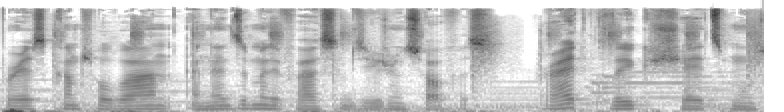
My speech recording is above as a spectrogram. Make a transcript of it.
Press Ctrl 1 and add the Modify Subdivision Surface. Right click Shade Smooth.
